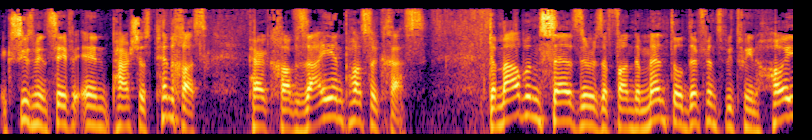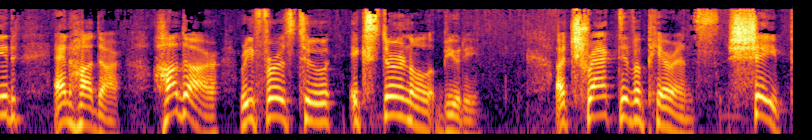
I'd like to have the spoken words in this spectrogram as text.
excuse me, in Sefer in Parshas Pinchas, Chav Zayin Pasuk Ches. The Malbim says there is a fundamental difference between Hoid and Hadar. Hadar refers to external beauty, attractive appearance, shape.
